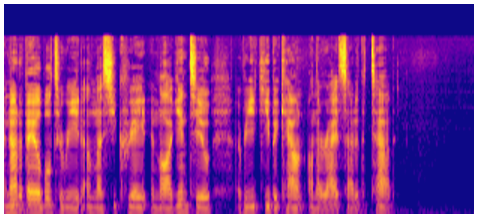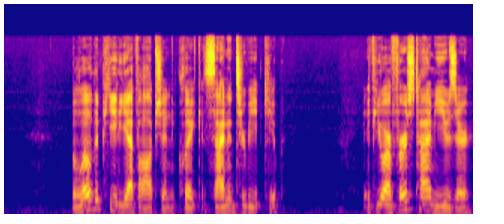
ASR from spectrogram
and unavailable to read unless you create and log into a ReadCube account on the right side of the tab. Below the PDF option, click Sign into ReadCube. If you are a first-time user,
